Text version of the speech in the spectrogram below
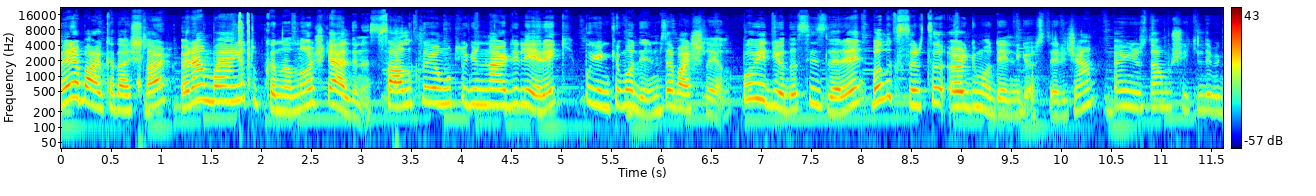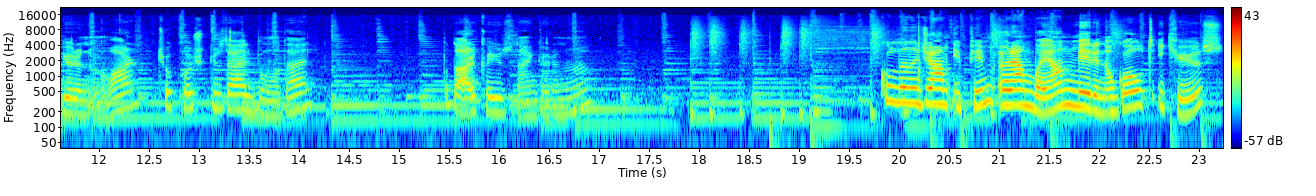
Merhaba arkadaşlar. Ören Bayan YouTube kanalına hoş geldiniz. Sağlıklı ve mutlu günler dileyerek bugünkü modelimize başlayalım. Bu videoda sizlere balık sırtı örgü modelini göstereceğim. Ön yüzden bu şekilde bir görünümü var. Çok hoş, güzel bir model. Bu da arka yüzden görünümü. Kullanacağım ipim Ören Bayan Merino Gold 200.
